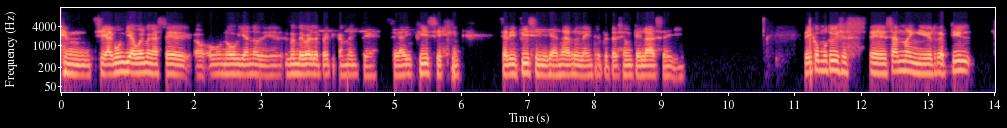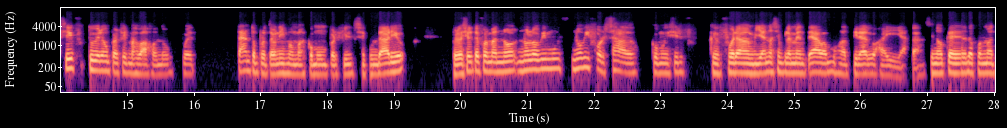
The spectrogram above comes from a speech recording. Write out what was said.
que si algún día vuelven a ser un nuevo villano de Duende Verde prácticamente será difícil será difícil ganarle la interpretación que él hace y de como tú dices eh, Sandman y el reptil sí tuvieron un perfil más bajo no fue tanto protagonismo más como un perfil secundario, pero de cierta forma no, no lo vi muy, no vi forzado, como decir que fueran villanos simplemente, ah, vamos a tirarlos ahí y ya está, sino que de cierta forma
